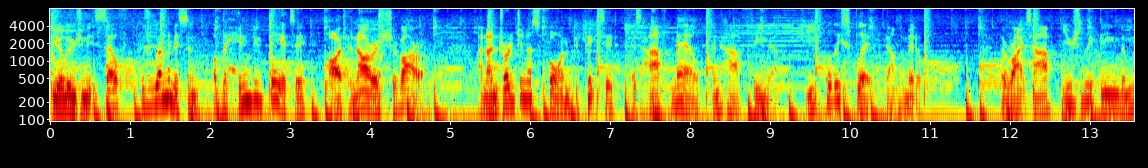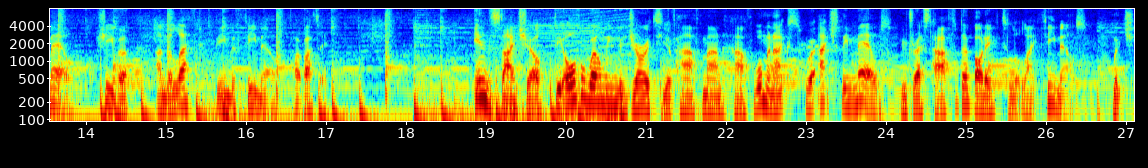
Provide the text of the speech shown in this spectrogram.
The illusion itself was reminiscent of the Hindu deity Ardhanarishvara, an androgynous form depicted as half male and half female, equally split down the middle. The right half usually being the male, Shiva, and the left being the female, Parvati. In the sideshow, the overwhelming majority of half man, half woman acts were actually males who dressed half of their body to look like females, which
